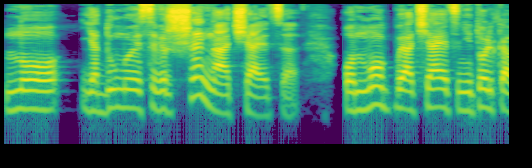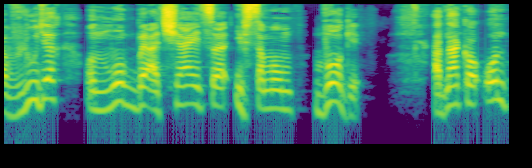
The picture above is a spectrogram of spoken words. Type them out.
но, я думаю, совершенно отчаяться. Он мог бы отчаяться не только в людях, он мог бы отчаяться и в самом Боге. Однако он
